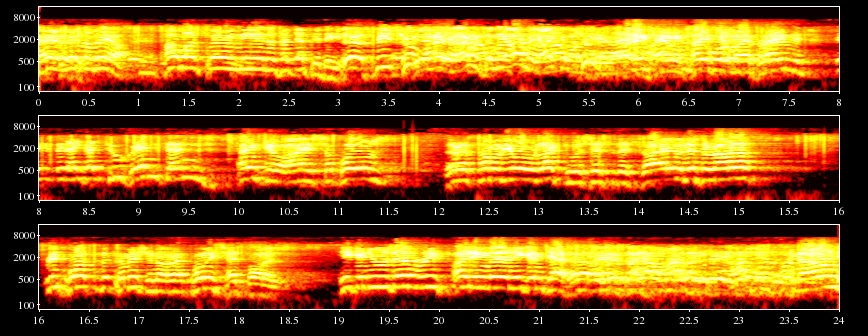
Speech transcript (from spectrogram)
hey, Mr. Mayor, how about swearing me in as a deputy? Yes, me too. I, I was in the army. I can shoot. Thank you, thank you, my friend. But I got two grandsons. Thank you. I suppose there are some of you who would like to assist in this drive, and if there are, report to the commissioner at police headquarters. He can use every fighting man he can get. Now,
